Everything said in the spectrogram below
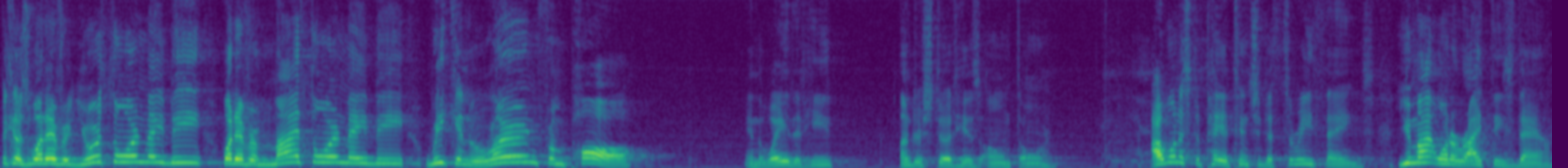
Because whatever your thorn may be, whatever my thorn may be, we can learn from Paul in the way that he understood his own thorn. I want us to pay attention to three things. You might want to write these down.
